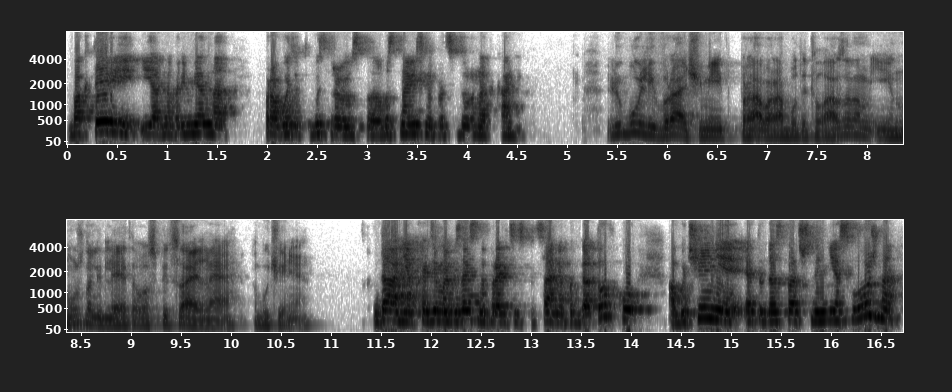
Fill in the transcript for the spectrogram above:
бактерии и одновременно проводит быструю восстановительную процедуру на ткани. Любой ли врач имеет право работать лазером и нужно ли для этого специальное обучение? Да, необходимо обязательно пройти специальную подготовку. Обучение – это достаточно несложно.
